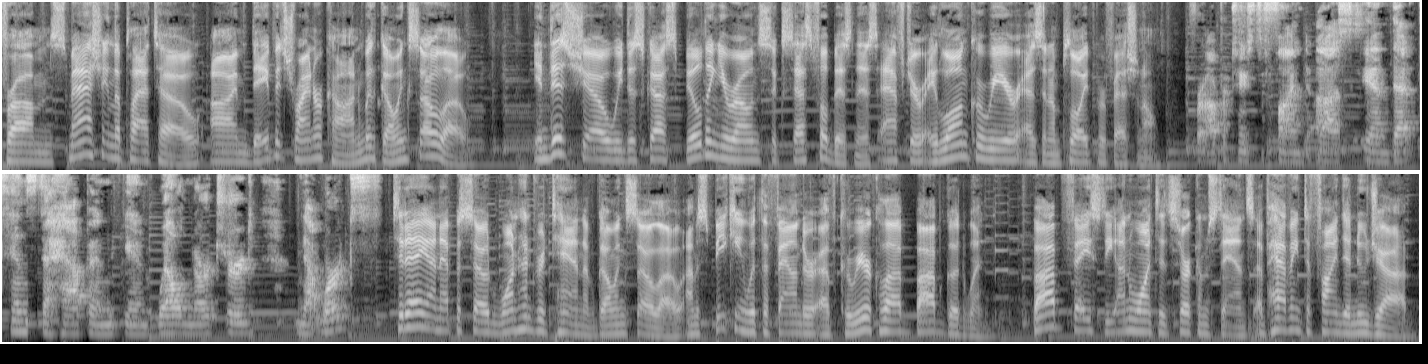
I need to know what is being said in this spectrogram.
From Smashing the Plateau, I'm David Shriner Cahn with Going Solo. In this show, we discuss building your own successful business after a long career as an employed professional. For opportunities to find us, and that tends to happen in well nurtured networks. Today, on episode 110 of Going Solo, I'm speaking with the founder of Career Club, Bob Goodwin. Bob faced the unwanted circumstance of having to find a new job.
